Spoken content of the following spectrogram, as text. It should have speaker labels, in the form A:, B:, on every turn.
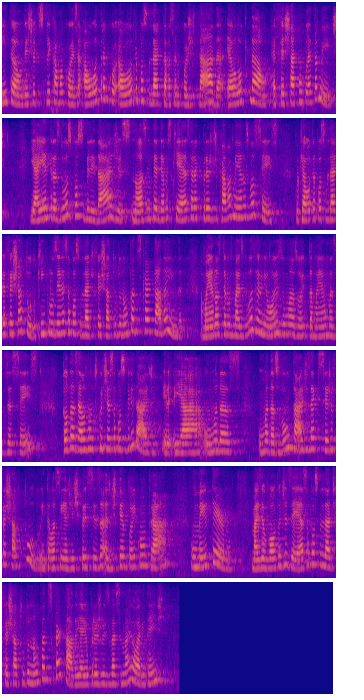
A: Então, deixa eu te explicar uma coisa. A outra, a outra possibilidade que estava sendo cogitada é o lockdown, é fechar completamente. E aí, entre as duas possibilidades, nós entendemos que essa era que prejudicava menos vocês, porque a outra possibilidade é fechar tudo, que inclusive essa possibilidade de fechar tudo não está descartada ainda. Amanhã nós temos mais duas reuniões, uma às 8 da manhã, uma às 16. Todas elas vão discutir essa possibilidade. E, e a, uma das uma das vontades é que seja fechado tudo. Então, assim, a gente precisa, a gente tentou encontrar um meio termo. Mas eu volto a dizer, essa possibilidade de fechar tudo não está descartada. E aí o prejuízo vai ser maior, entende?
